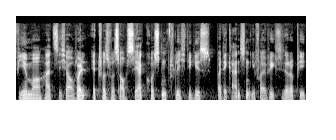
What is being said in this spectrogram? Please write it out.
Firma hat sich auch, weil etwas, was auch sehr kostenpflichtig ist bei der ganzen IVF-Therapie,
